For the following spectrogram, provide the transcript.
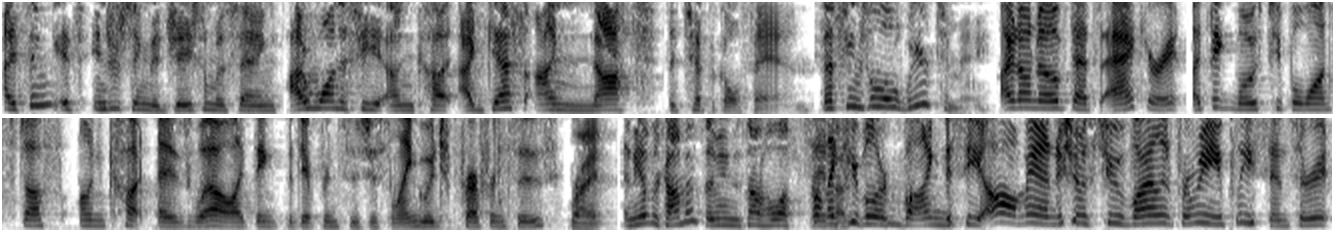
I think it's interesting that Jason was saying, I want to see it uncut. I guess I'm not the typical fan. That seems a little weird to me. I don't know if that's accurate. I think most people want stuff uncut as well. I think the difference is just language preferences. Right. Any other comments? I mean, there's not a whole lot to It's say. not like about it. people are vying to see, oh man, the show's too violent for me. Please censor it.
